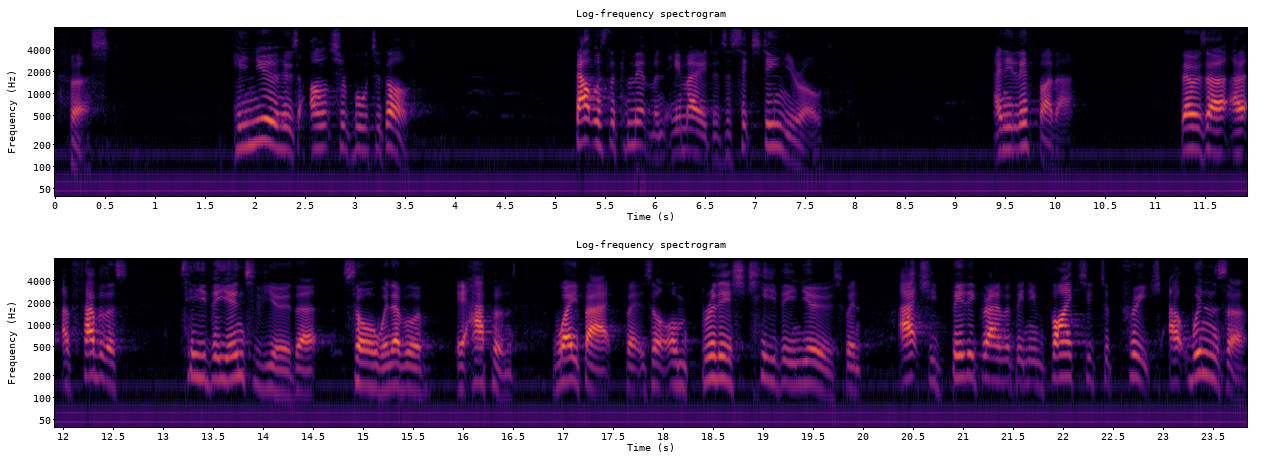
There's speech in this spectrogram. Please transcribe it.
first. He knew he was answerable to God. That was the commitment he made as a 16 year old. And he lived by that. There was a, a, a fabulous TV interview that saw whenever it happened, way back, but it was on British TV news when actually Billy Graham had been invited to preach at Windsor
